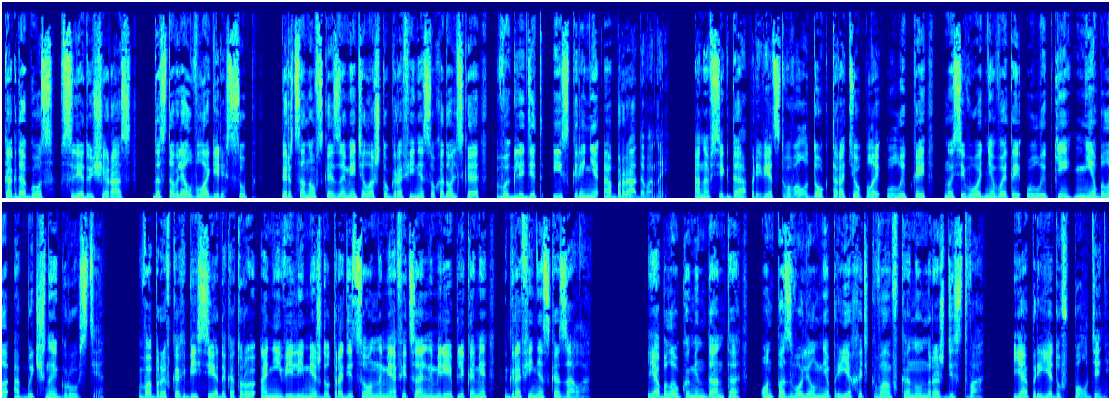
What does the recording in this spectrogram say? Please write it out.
Когда ГОС в следующий раз доставлял в лагерь суп, Перцановская заметила, что графиня Суходольская выглядит искренне обрадованной. Она всегда приветствовала доктора теплой улыбкой, но сегодня в этой улыбке не было обычной грусти. В обрывках беседы, которую они вели между традиционными официальными репликами, графиня сказала, «Я была у коменданта, он позволил мне приехать к вам в канун Рождества. Я приеду в полдень».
